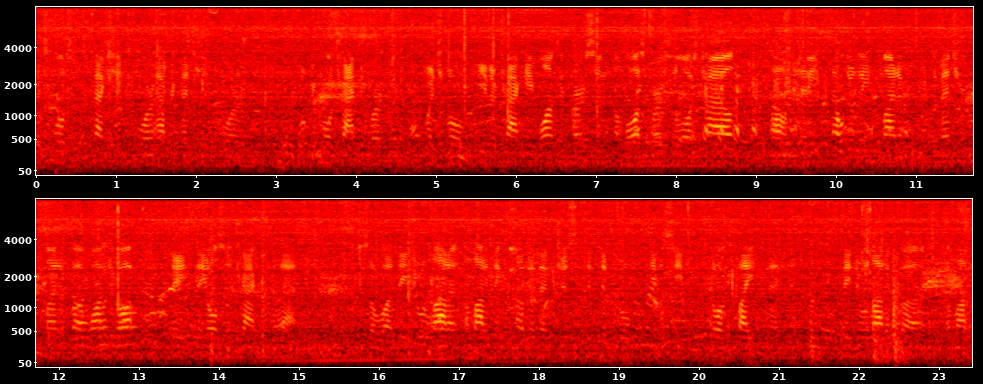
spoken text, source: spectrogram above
explosive detection or apprehension or what we call tracking work, which will either track a wanted person, a lost person, a lost child, um, any elderly who might have, with dementia, who might have uh, wandered off, they, they also track for that. So uh, they do a lot of a lot of things other than just the see dogs fight, and, and they do a lot of uh, a lot of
